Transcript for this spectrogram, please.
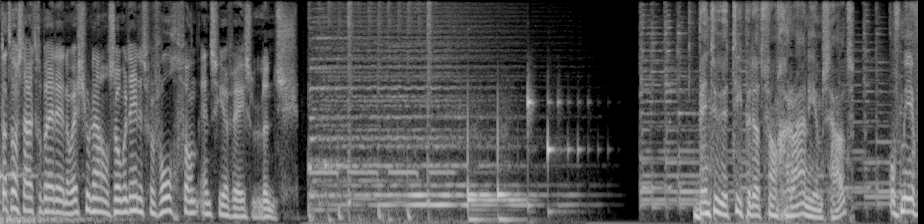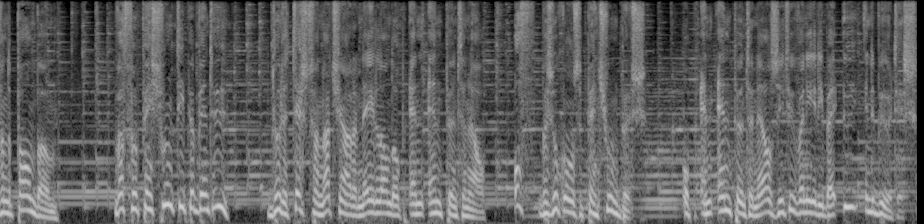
Dat was het uitgebreide NOS-journaal. Zometeen het vervolg van NCRV's Lunch. Bent u het type dat van geraniums houdt? Of meer van de palmboom? Wat voor pensioentype bent u? Doe de test van Nationale Nederlanden op nn.nl. Of bezoek onze pensioenbus. Op nn.nl ziet u wanneer die bij u in de buurt is.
